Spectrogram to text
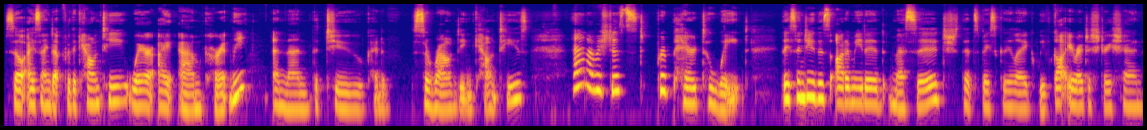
So I signed up for the county where I am currently, and then the two kind of surrounding counties. And I was just prepared to wait. They send you this automated message that's basically like, We've got your registration.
